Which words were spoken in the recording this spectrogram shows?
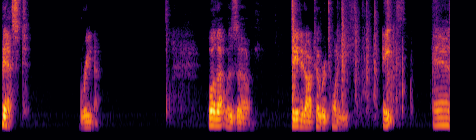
Best, Brina. Well, that was uh, dated October 28th, and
